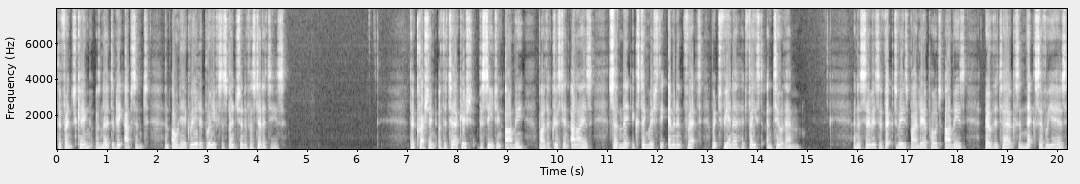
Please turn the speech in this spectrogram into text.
The French king was notably absent and only agreed a brief suspension of hostilities. The crushing of the Turkish besieging army by the Christian allies suddenly extinguished the imminent threat which Vienna had faced until then, and a series of victories by Leopold's armies over the Turks in the next several years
